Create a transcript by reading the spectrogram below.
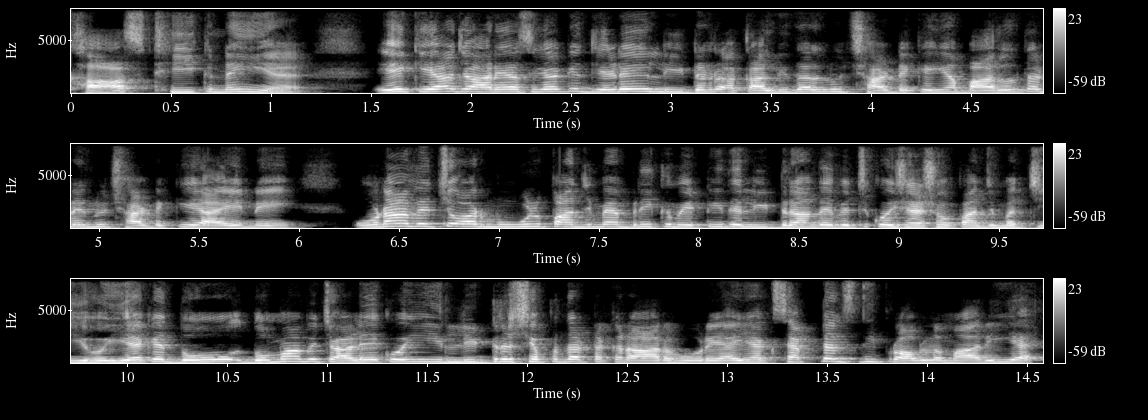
ਖਾਸ ਠੀਕ ਨਹੀਂ ਹੈ। ਇਹ ਕਿਹਾ ਜਾ ਰਿਹਾ ਸੀਗਾ ਕਿ ਜਿਹੜੇ ਲੀਡਰ ਅਕਾਲੀ ਦਲ ਨੂੰ ਛੱਡ ਕੇ ਜਾਂ ਬਾਦਲ ਧੜੇ ਨੂੰ ਛੱਡ ਕੇ ਆਏ ਨੇ, ਉਹਨਾਂ ਵਿੱਚ ਔਰ ਮੂਲ ਪੰਜ ਮੈਂਬਰੀ ਕਮੇਟੀ ਦੇ ਲੀਡਰਾਂ ਦੇ ਵਿੱਚ ਕੋਈ ਸ਼ੈਸ਼ੋ ਪੰਜ ਮੱਚੀ ਹੋਈ ਹੈ ਕਿ ਦੋ ਦੋਵਾਂ ਵਿਚਾਲੇ ਕੋਈ ਲੀਡਰਸ਼ਿਪ ਦਾ ਟਕਰਾਰ ਹੋ ਰਿਹਾ ਜਾਂ ਐਕਸੈਪਟੈਂਸ ਦੀ ਪ੍ਰੋਬਲਮ ਆ ਰਹੀ ਹੈ।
